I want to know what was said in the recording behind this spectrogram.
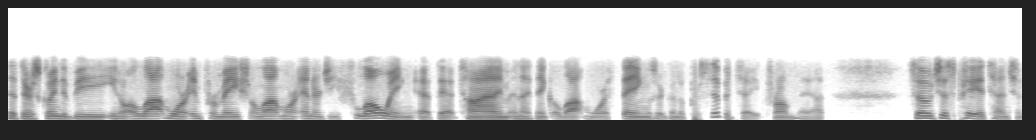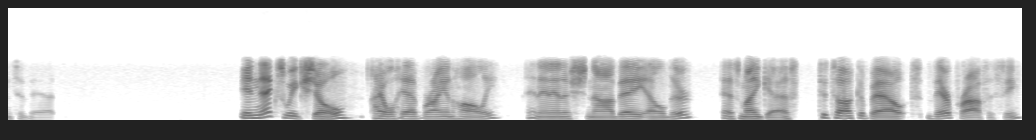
That there's going to be, you know, a lot more information, a lot more energy flowing at that time, and I think a lot more things are going to precipitate from that. So just pay attention to that. In next week's show, I will have Brian Hawley and Anishinaabe elder as my guest to talk about their prophecy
